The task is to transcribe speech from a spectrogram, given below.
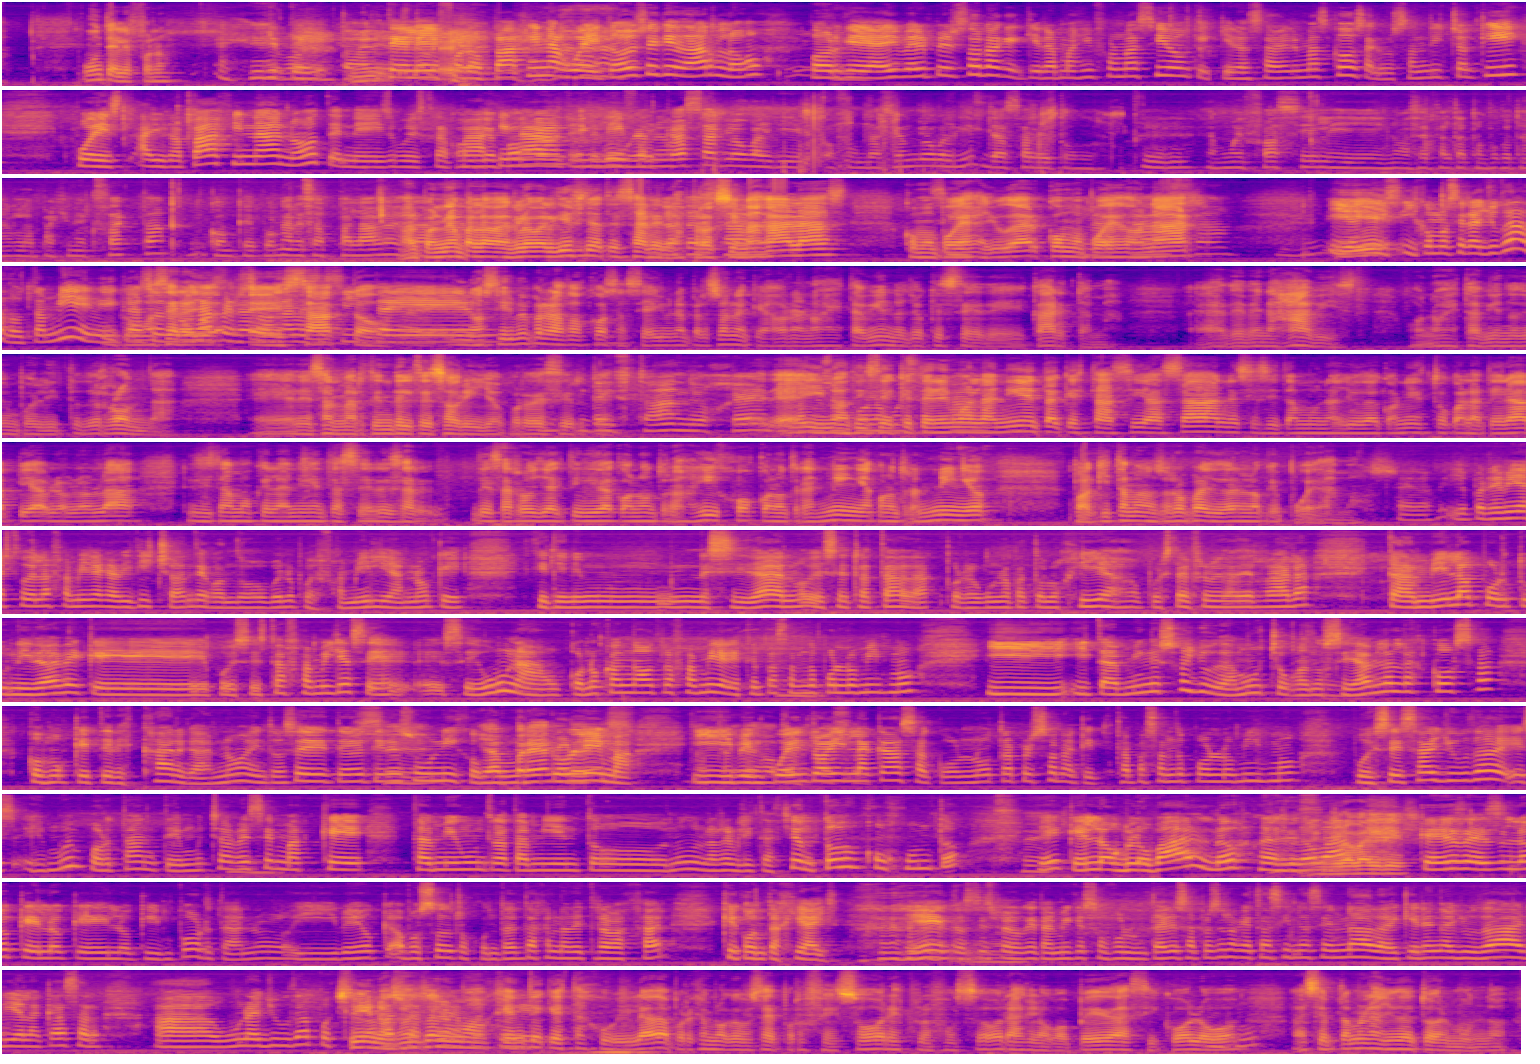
Un teléfono. Te- teléfono, página web, todo eso hay que darlo, porque hay ver personas que quieran más información, que quieran saber más cosas, que nos han dicho aquí, pues hay una página, ¿no? Tenéis vuestra Con que página, en teléfono. Google Casa Global Gift o Fundación Global Gift ya sale todo. Ujú. Es muy fácil y no hace falta tampoco tener la página exacta. Con que pongan esas palabras. Al poner la palabra Global Gift ya te salen las te próximas sale. galas, cómo puedes ayudar, cómo la puedes donar. casa. Y, y- y cómo ser ayudado también, en Y cómo caso ser de una persona Exacto. necesite- Y nos sirve para las dos cosas. Si hay una persona que ahora nos está viendo, yo qué sé, de Cártama, eh, de Benajavis, o nos está viendo de un pueblito de Ronda, eh, de San Martín del Tesorillo, por De decirte. Istán, de Ojén. Eh, y nos dice que tenemos la nieta que está así asá, necesitamos una ayuda con esto, con la terapia, bla, bla, bla. Necesitamos que la nieta se desa- desarrolle actividad con otros hijos, con otras niñas, con otros niños. Pues aquí estamos nosotros para ayudar en lo que podamos. Claro, y por mí esto de la familia que habéis dicho antes, cuando, bueno, pues familias, ¿no? Que, que tienen necesidad, ¿no? De ser tratadas por alguna patología o por esta enfermedad rara, también la oportunidad de que, pues, esta familia se, se una o conozcan a otra familia que esté pasando por lo mismo y, y también eso ayuda mucho, cuando se hablan las cosas, como que te descargas, ¿no? Entonces te- tienes un hijo y con aprendes, un problema y me encuentro ahí en la casa con otra persona que está pasando por lo mismo, pues esa ayuda es, es muy importante, muchas Mm. veces más que también un tratamiento, ¿no? una rehabilitación, todo en conjunto, Sí. ¿eh? que es lo global, ¿no? Lo global, global que es, es lo que lo que lo que importa, ¿no? Y veo que a vosotros con tantas ganas de trabajar que contagiáis, ¿eh? entonces espero que también que son voluntarios, esa persona que está sin hacer nada y quieren ayudar y a la casa a una ayuda, pues que Sí, nosotros tenemos gente que está jubilada, por ejemplo, que puede ser profesores, profesoras, logopedas, psicólogos. Aceptamos la ayuda de todo el mundo.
